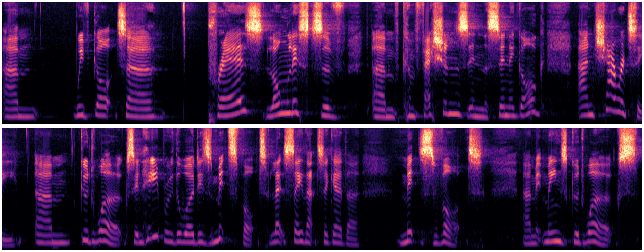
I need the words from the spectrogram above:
Um, we've got uh, prayers, long lists of um, confessions in the synagogue, and charity, um, good works. In Hebrew, the word is mitzvot. Let's say that together mitzvot. Um, it means good works.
